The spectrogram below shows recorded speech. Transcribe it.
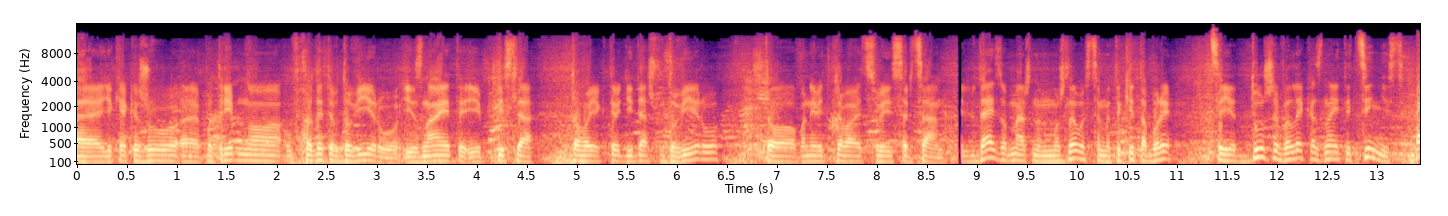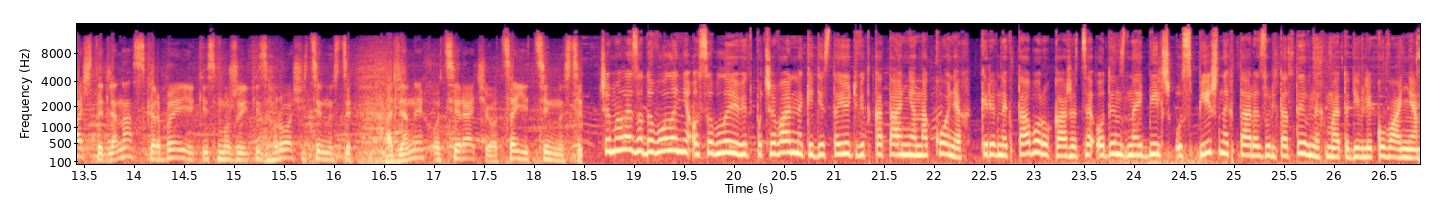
е, як я кажу, е, потрібно входити в довіру. І знаєте, і після того, як ти дійдеш в довіру, то вони відкривають свої серця. Людей з обмеженими можливостями такі табори це є дуже велика, знаєте, цінність. Бачите, для нас скарби, якісь може, якісь гроші, цінності. А для них оці речі, оце є цінності. Чимале задоволення особливі відпочивальники дістають від катання на конях. Керівник табору каже, це один з найбільш успішних та результативних методів лікування.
